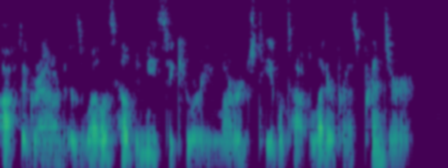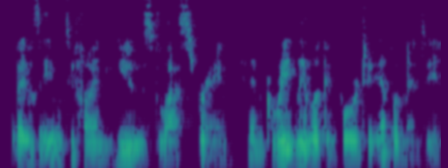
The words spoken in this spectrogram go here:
off the ground, as well as helping me secure a large tabletop letterpress printer that I was able to find used last spring and am greatly looking forward to implementing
